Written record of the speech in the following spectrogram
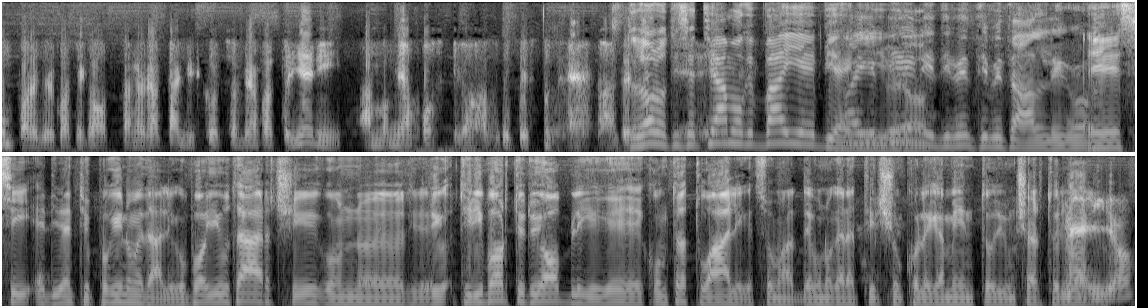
un po' le due cose costano. In realtà il discorso che abbiamo fatto ieri mi ha un po' stilato su questo tema. Lolo, ti sentiamo che vai e vieni. Vai e vieni e diventi metallico. Eh sì, e diventi un pochino metallico. Puoi aiutarci con. Eh, ti, ti, riporto i tuoi obblighi che, contrattuali che insomma devono garantirci un collegamento di un certo livello. Meglio?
